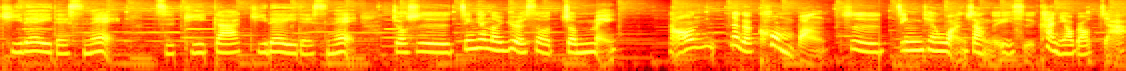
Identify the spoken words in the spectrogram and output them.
綺麗ですね”，“月が綺麗ですね”，就是今天的月色真美。然后那个空榜是今天晚上的意思，看你要不要加。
